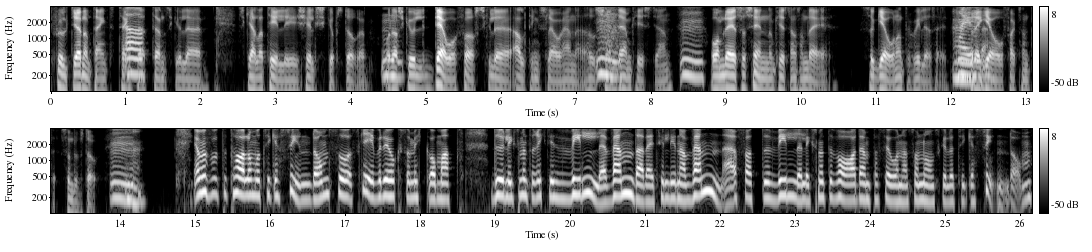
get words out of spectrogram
fullt genomtänkt. Tänkte Ja. att den skulle skallra till i kylskåpsdörren. Och Mm. då skulle, då först skulle allting slå henne. Hur synd Mm. det är om Christian. Mm. Och om det är så synd om Christian som det är. Så går det inte att skilja sig. Nej, för just det, det. går faktiskt inte, som du förstår. Mm. Mm. Ja men på, på tal om att tycka synd om så skriver du också mycket om att du liksom inte riktigt ville vända dig till dina vänner för att du ville liksom inte vara den personen som någon skulle tycka synd om.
